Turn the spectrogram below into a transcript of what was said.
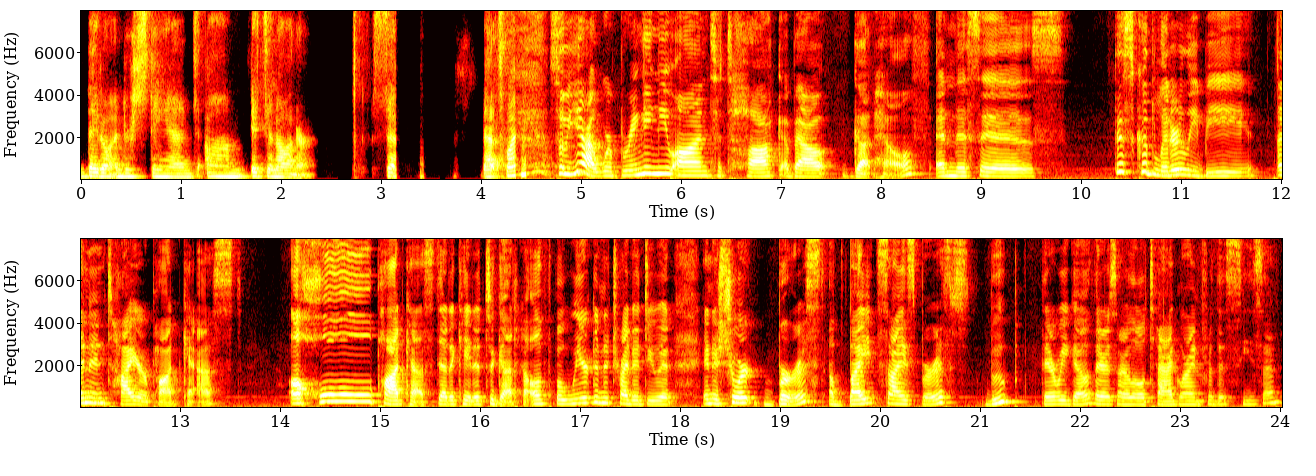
they don't understand um, it's an honor so that's fine. So, yeah, we're bringing you on to talk about gut health. And this is, this could literally be an entire podcast, a whole podcast dedicated to gut health. But we're going to try to do it in a short burst, a bite sized burst. Boop. There we go. There's our little tagline for this season.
